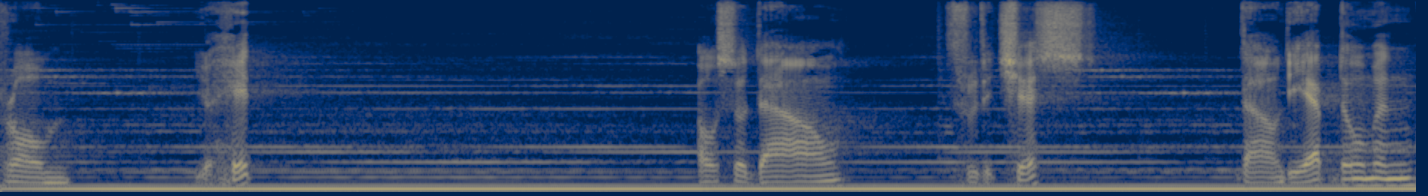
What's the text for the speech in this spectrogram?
from your head, also down through the chest, down the abdomen,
